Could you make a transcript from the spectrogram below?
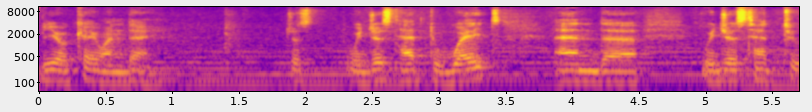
be okay one day. Just we just had to wait, and uh, we just had to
